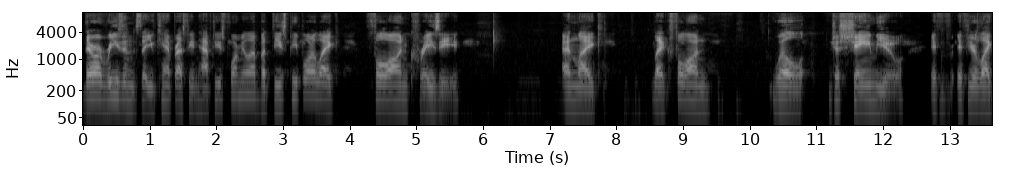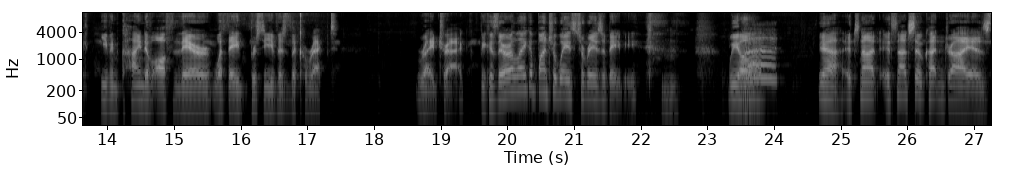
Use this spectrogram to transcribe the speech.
there are reasons that you can't breastfeed and have to use formula, but these people are like full on crazy and like like full on will just shame you if if you're like even kind of off their what they perceive as the correct right track because there are like a bunch of ways to raise a baby Mhm. we all What? Yeah, it's not it's not so cut and dry as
